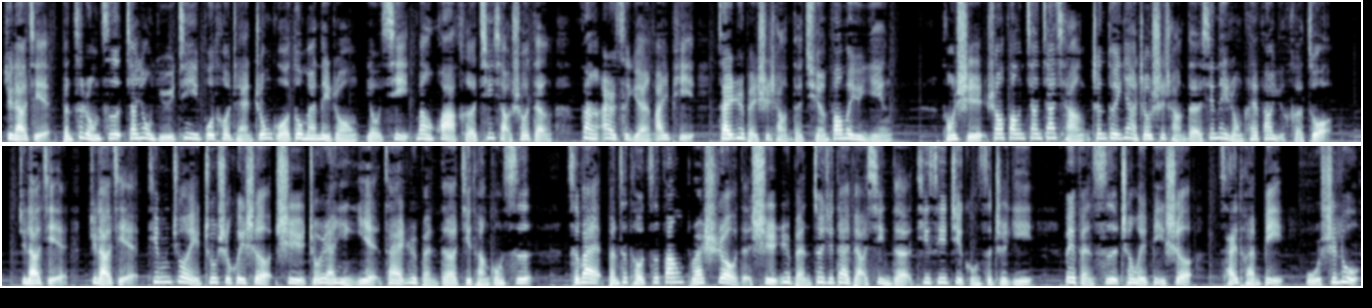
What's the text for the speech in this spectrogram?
据了解，本次融资将用于进一步拓展中国动漫内容、游戏、漫画和轻小说等泛二次元 IP 在日本市场的全方位运营。同时，双方将加强针对亚洲市场的新内容开发与合作。据了解，据了解，Team Joy 株式会社是卓然影业在日本的集团公司。此外，本次投资方 Brush Road 是日本最具代表性的 TCG 公司之一，被粉丝称为“毕设”、“财团 B” ”、“武士路”，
